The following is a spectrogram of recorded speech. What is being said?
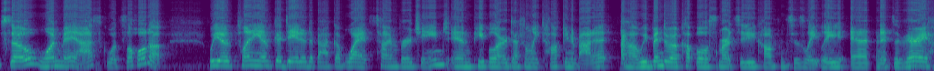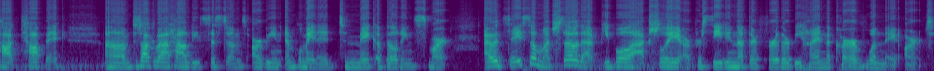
So one may ask, what's the holdup? We have plenty of good data to back up why it's time for a change, and people are definitely talking about it. Uh, we've been to a couple of smart city conferences lately, and it's a very hot topic um, to talk about how these systems are being implemented to make a building smart. I would say so much so that people actually are perceiving that they're further behind the curve when they aren't.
